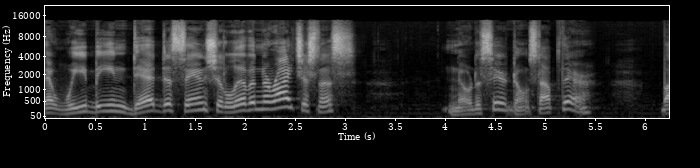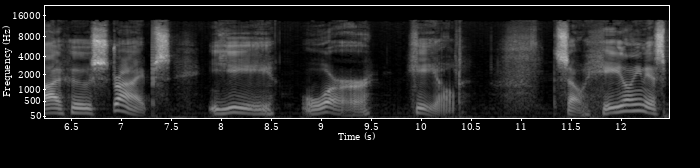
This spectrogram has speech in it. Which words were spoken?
that we being dead to sin should live in the righteousness. Notice here, don't stop there. By whose stripes ye were healed. So healing is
